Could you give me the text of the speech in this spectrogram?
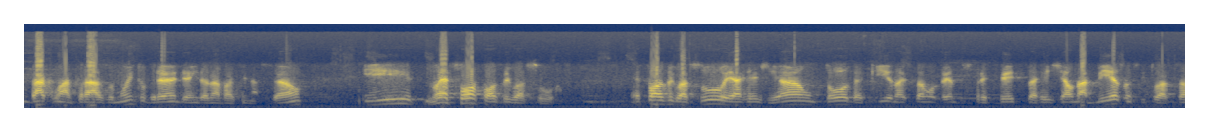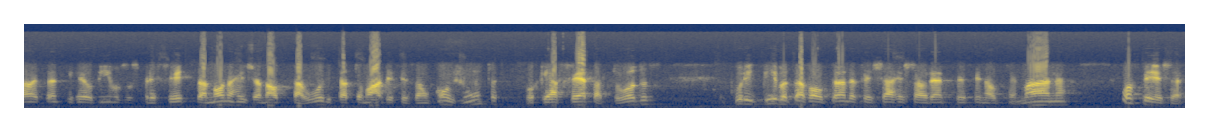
está com um atraso muito grande ainda na vacinação. E não é só Foz do Iguaçu. É Foz do Iguaçu, é a região toda aqui, nós estamos vendo os prefeitos da região na mesma situação, é tanto que reunimos os prefeitos da nona regional de saúde para tomar uma decisão conjunta, porque afeta a todos. Curitiba está voltando a fechar restaurantes esse final de semana. Ou seja,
